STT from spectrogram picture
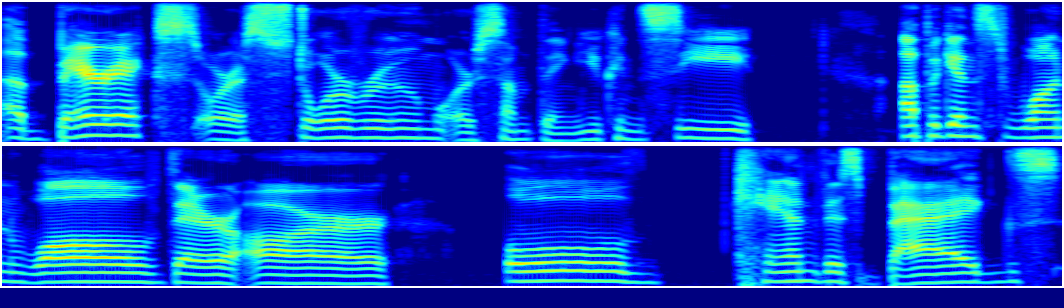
a barracks or a storeroom or something. You can see up against one wall there are old canvas bags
